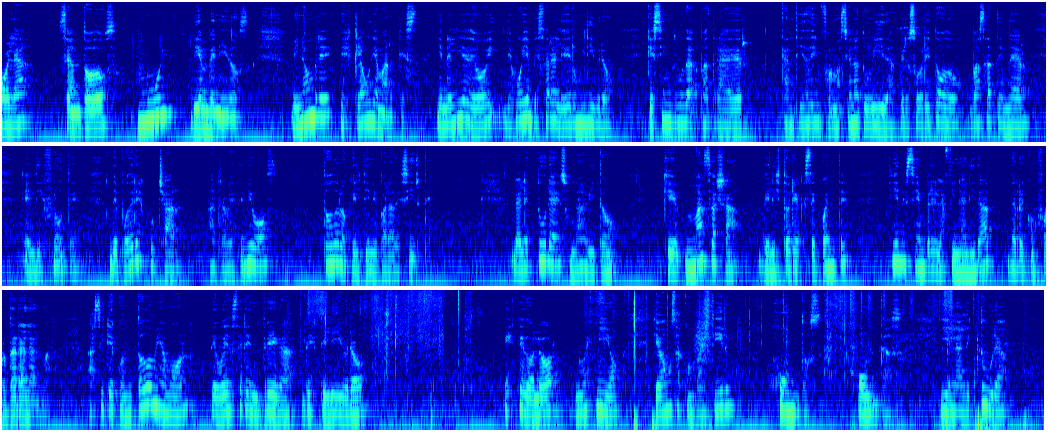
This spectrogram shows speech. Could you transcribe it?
Hola, sean todos muy bienvenidos. Mi nombre es Claudia Márquez y en el día de hoy les voy a empezar a leer un libro que sin duda va a traer cantidad de información a tu vida, pero sobre todo vas a tener el disfrute de poder escuchar a través de mi voz todo lo que él tiene para decirte. La lectura es un hábito que más allá de la historia que se cuente, tiene siempre la finalidad de reconfortar al alma. Así que con todo mi amor te voy a hacer entrega de este libro. Este dolor no es mío, que vamos a compartir juntos, juntas. Y en la lectura,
